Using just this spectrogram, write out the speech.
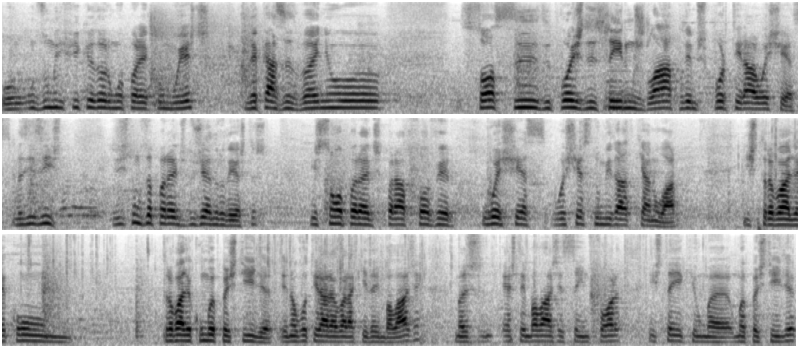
um desumidificador, um aparelho como este, na casa de banho, só se depois de sairmos de lá podemos pôr tirar o excesso. Mas existe. Existem uns aparelhos do género destes. Isto são aparelhos para absorver o excesso, o excesso de umidade que há no ar. Isto trabalha com, trabalha com uma pastilha, eu não vou tirar agora aqui da embalagem, mas esta embalagem saindo fora, isto tem aqui uma, uma pastilha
